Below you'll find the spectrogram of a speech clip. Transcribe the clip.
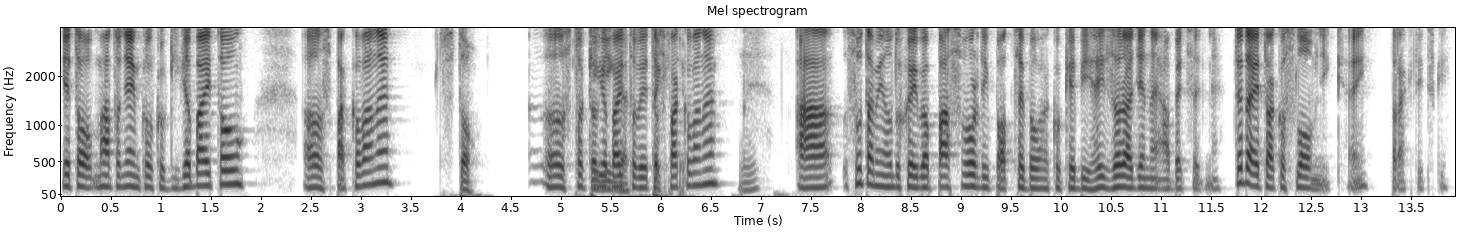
Je to, má to neviem koľko gigabajtov uh, spakované. 100. 100, 100 gigabajtov je to spakované. Hmm. A sú tam jednoducho iba passwordy pod sebou, ako keby, hej, zoradené abecedne. Teda je to ako slovník, hej, prakticky.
